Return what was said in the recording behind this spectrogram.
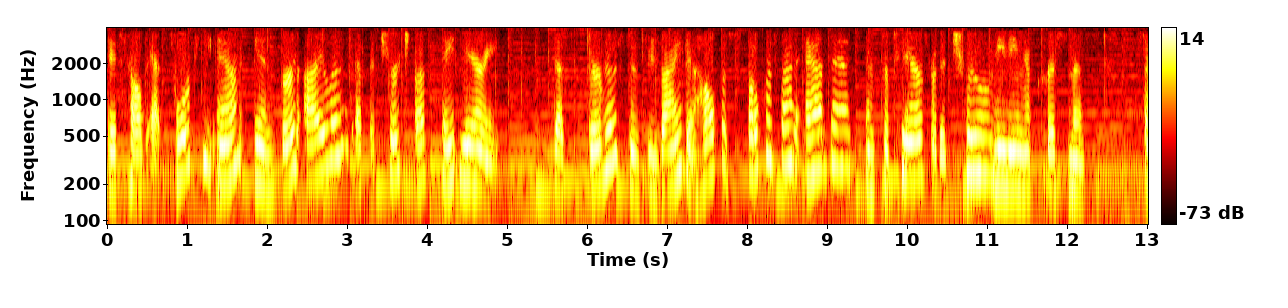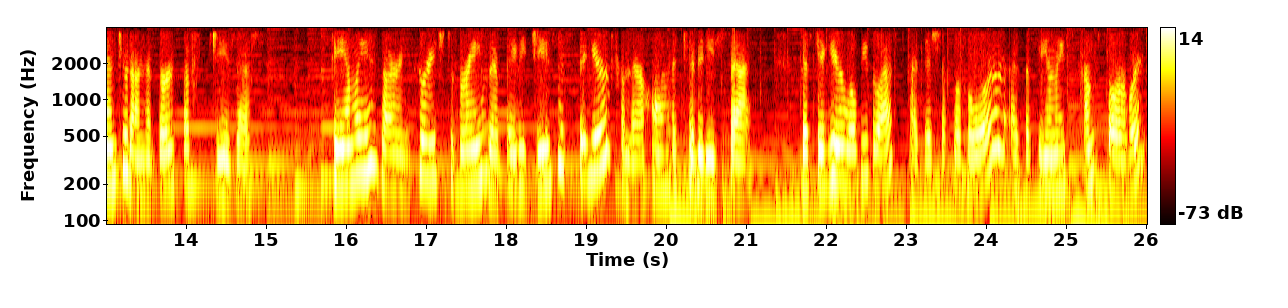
It's held at 4 p.m. in Bird Island at the Church of St. Mary. The service is designed to help us focus on Advent and prepare for the true meaning of Christmas, centered on the birth of Jesus. Families are encouraged to bring their baby Jesus figure from their home nativity set. The figure will be blessed by Bishop LeVoir as the families come forward,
